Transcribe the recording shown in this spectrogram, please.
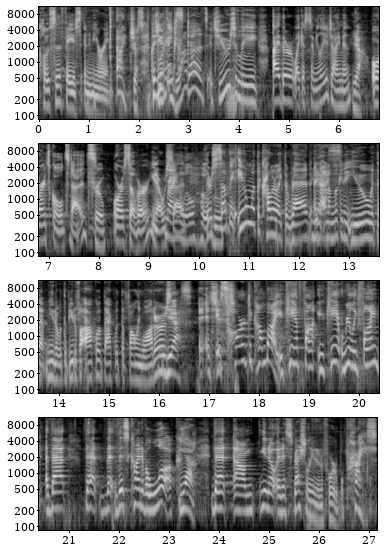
close to the face in an earring? I just Because you think job. studs, it's usually either like a simulated diamond, Yeah. or it's gold studs, True. or a silver, you know, Right, a stud. There's hoop. something, even with the color like the red, and, and I'm looking at you with that, you know, with the beautiful aqua back with the falling waters. Yes. It- It's it's just hard to come by. You can't find you can't really find that that that this kind of a look. Yeah. That um, you know, and especially at an affordable price.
